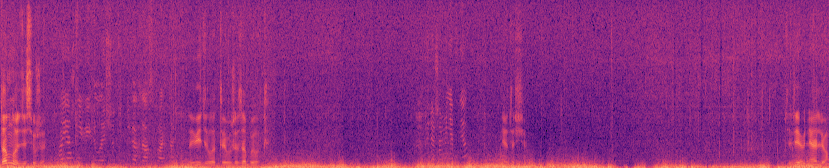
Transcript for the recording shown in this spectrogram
давно здесь уже. А я ж не видела еще тут никогда асфальта. Да видела ты, уже забыла ты. Сереж, а меня снял? Нет еще. Деревня Алё.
